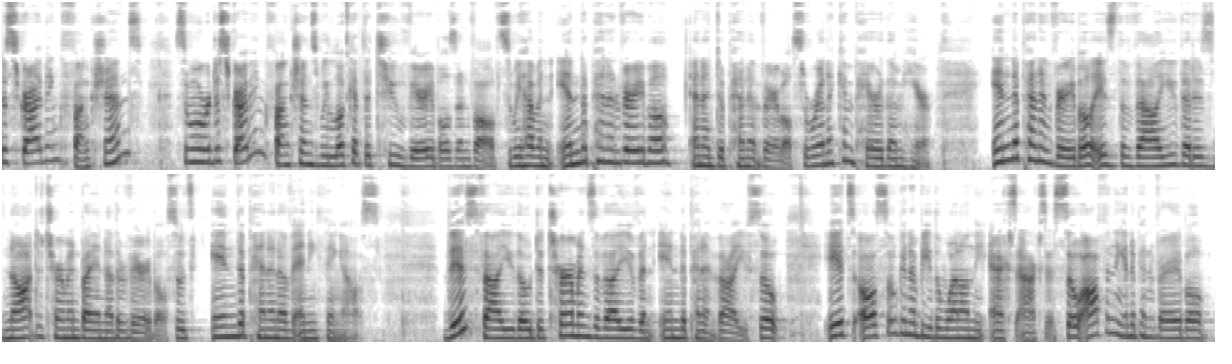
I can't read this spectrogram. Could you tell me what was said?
describing functions. So when we're describing functions, we look at the two variables involved. So we have an independent variable and a dependent variable. So we're going to compare them here. Independent variable is the value that is not determined by another variable. So it's independent of anything else. This value, though, determines the value of an independent value. So it's also going to be the one on the x-axis. So often the independent variable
